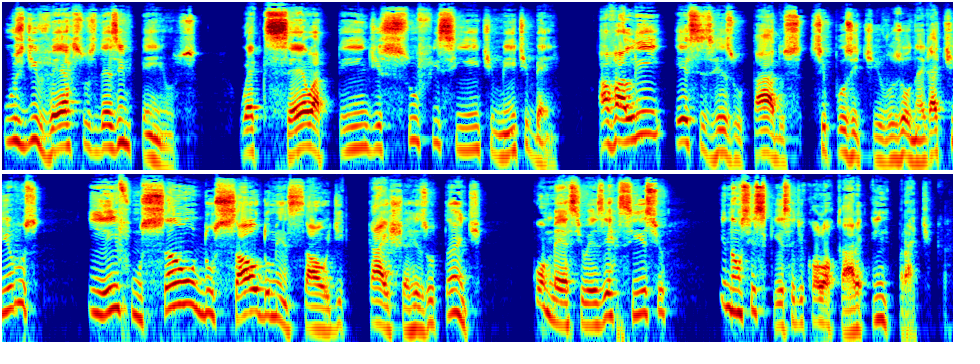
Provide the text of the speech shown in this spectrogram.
os diversos desempenhos. O Excel atende suficientemente bem. Avalie esses resultados, se positivos ou negativos, e em função do saldo mensal de caixa resultante, comece o exercício e não se esqueça de colocar em prática.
